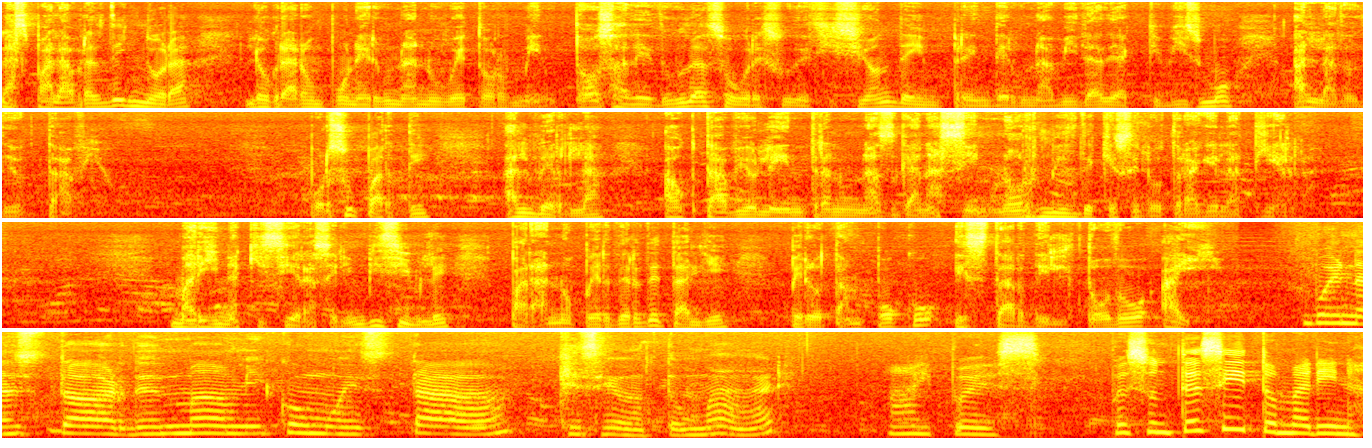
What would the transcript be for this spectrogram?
Las palabras de Ignora lograron poner una nube tormentosa de dudas sobre su decisión de emprender una vida de activismo al lado de Octavio. Por su parte, al verla, a Octavio le entran unas ganas enormes de que se lo trague la tierra. Marina quisiera ser invisible para no perder detalle, pero tampoco estar del todo ahí. Buenas tardes, mami, ¿cómo está? ¿Qué se va a tomar? Ay, pues, pues un tecito, Marina,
